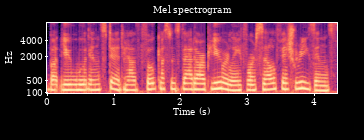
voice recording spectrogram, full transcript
but you would instead have focuses that are purely for selfish reasons.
